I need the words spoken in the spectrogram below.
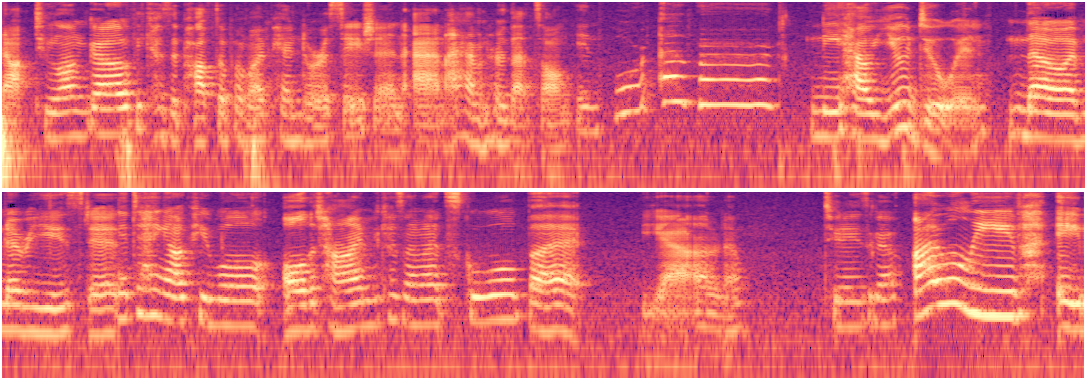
not too long ago because it popped up on my Pandora station and I haven't heard that song in forever. Nee, how you doing? No, I've never used it. I get to hang out with people all the time because I'm at school, but yeah, I don't know two days ago. I will leave a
